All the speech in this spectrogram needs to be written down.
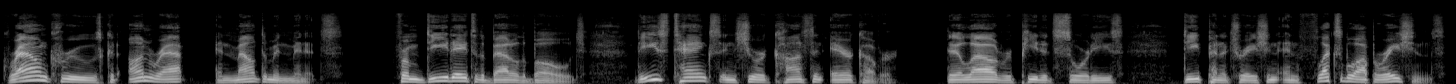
Ground crews could unwrap and mount them in minutes. From D Day to the Battle of the Bulge, these tanks ensured constant air cover. They allowed repeated sorties, deep penetration, and flexible operations.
